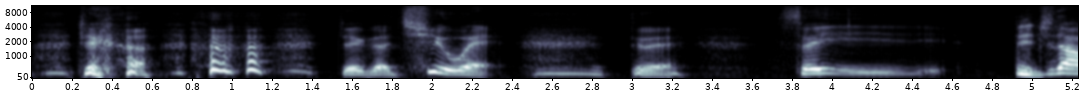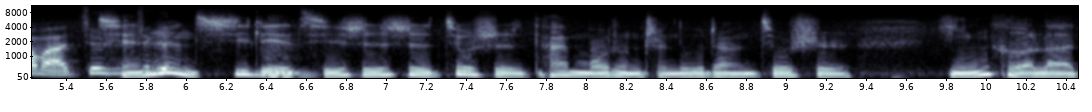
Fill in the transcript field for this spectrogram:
这个这个趣味，对，所以你知道吗？就是前任系列其实是就是它某种程度上就是迎合了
